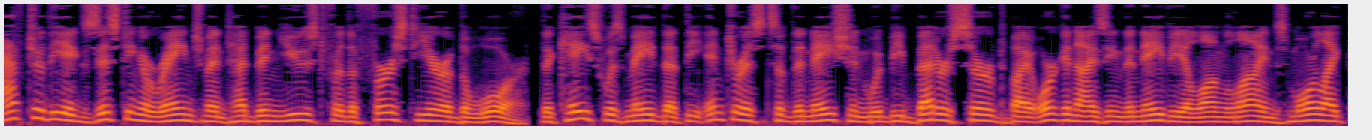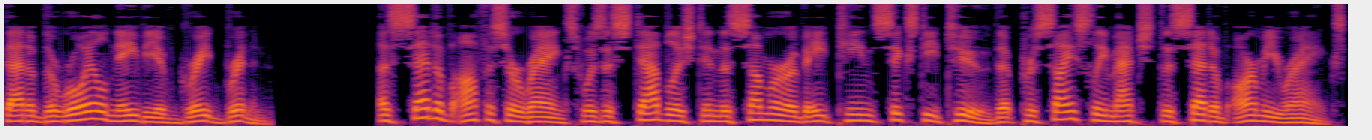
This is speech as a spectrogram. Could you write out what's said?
After the existing arrangement had been used for the first year of the war, the case was made that the interests of the nation would be better served by organizing the Navy along lines more like that of the Royal Navy of Great Britain. A set of officer ranks was established in the summer of 1862 that precisely matched the set of army ranks.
